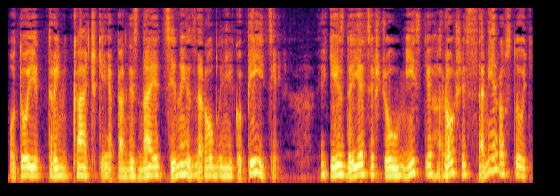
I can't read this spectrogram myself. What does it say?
отої тринькачки, яка не знає ціни заробленій копійці, якій здається, що в місті гроші самі ростуть,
